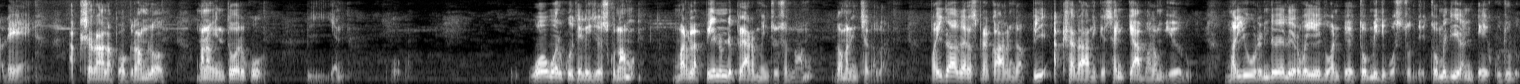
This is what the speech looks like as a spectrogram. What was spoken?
అనే అక్షరాల ప్రోగ్రాంలో మనం ఇంతవరకు పిఎన్ ఓ వరకు తెలియజేసుకున్నాము. మరల పి నుండి ప్రారంభించుచున్నాము. గమనించగలరు. పైదాగరస్ ప్రకారంగా పి అక్షరానికి సంఖ్యాబలం ఏడు. మరియు రెండు వేల ఇరవై ఐదు అంటే తొమ్మిది వస్తుంది. తొమ్మిది అంటే కుజుడు.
